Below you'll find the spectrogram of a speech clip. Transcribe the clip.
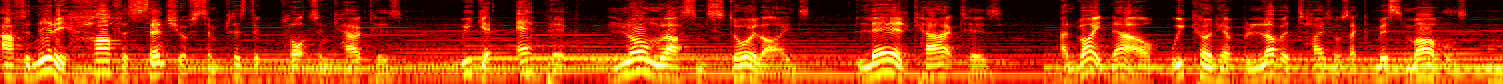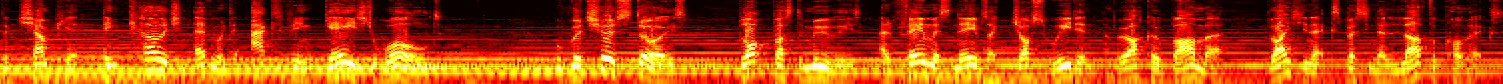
After nearly half a century of simplistic plots and characters, we get epic, long-lasting storylines, layered characters, and right now, we currently have beloved titles like Miss Marvel's The Champion, encouraging everyone to actively engage the world. With mature stories, blockbuster movies, and famous names like Joss Whedon and Barack Obama writing and expressing their love for comics,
